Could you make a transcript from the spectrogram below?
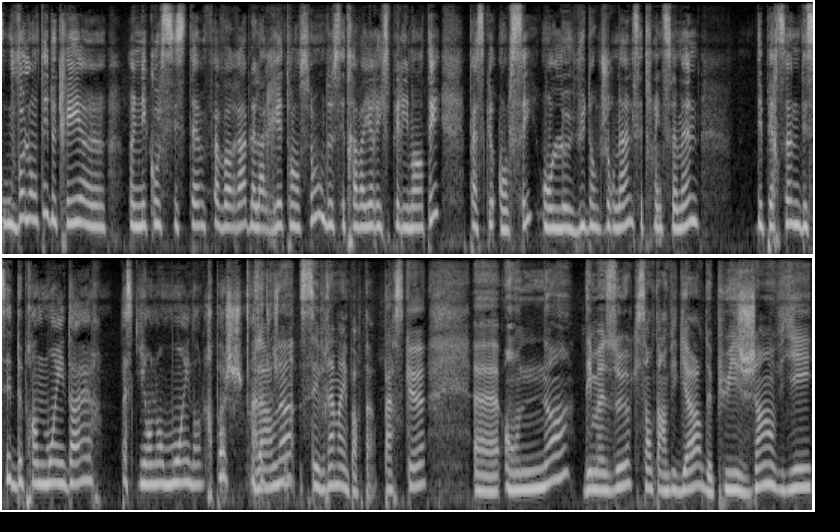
une volonté de créer un, écosystème favorable à la rétention de ces travailleurs expérimentés, parce qu'on le sait, on l'a vu dans le journal cette fin de semaine, des personnes décident de prendre moins d'heures parce qu'ils en ont moins dans leur poche. Alors là, c'est vraiment important parce que euh, on a des mesures qui sont en vigueur depuis janvier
